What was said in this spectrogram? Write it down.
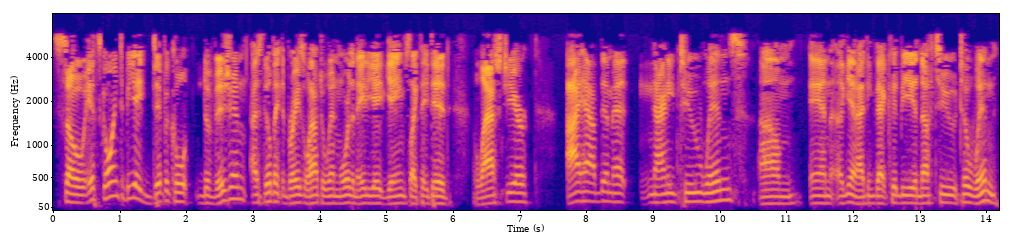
So it's going to be a difficult division. I still think the Braves will have to win more than 88 games like they did last year. I have them at 92 wins. Um, and again, I think that could be enough to, to win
